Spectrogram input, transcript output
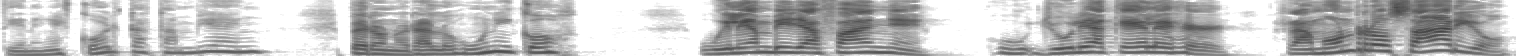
tienen escoltas también, pero no eran los únicos. William Villafañe, Julia Kelleher, Ramón Rosario,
